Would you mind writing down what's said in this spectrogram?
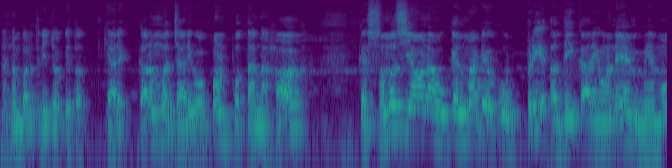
અને નંબર ત્રીજો કીધો ક્યારેક કર્મચારીઓ પણ પોતાના હક કે સમસ્યાઓના ઉકેલ માટે ઉપરી અધિકારીઓને મેમો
